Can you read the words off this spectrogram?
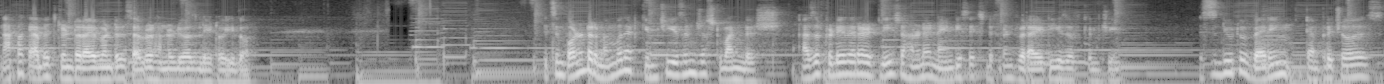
Napa cabbage didn't arrive until several hundred years later either. It's important to remember that kimchi isn't just one dish. As of today, there are at least 196 different varieties of kimchi. This is due to varying temperatures,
